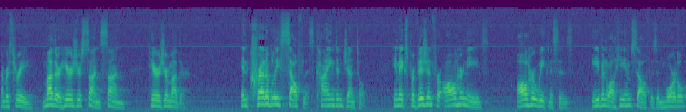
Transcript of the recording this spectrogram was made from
Number three, mother, here's your son. Son, Here's your mother. Incredibly selfless, kind, and gentle. He makes provision for all her needs, all her weaknesses, even while he himself is in mortal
